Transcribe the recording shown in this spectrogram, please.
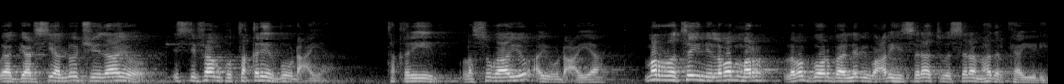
waa gaadhsiiyaa loo jeedaayo? Istifaamku taqriir buu u dhacayaa. Taqriir la sugaayo ayuu u dhacayaa. Maratayni laba mar laba goor baa nebigu calayhi salaatu wasalaam hadalkaa yidhi.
